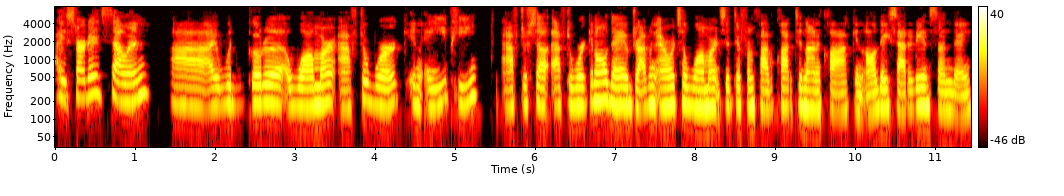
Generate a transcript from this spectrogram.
I started selling. Uh, I would go to a Walmart after work in AEP. After sell, after working all day, I would drive an hour to Walmart, sit there from five o'clock to nine o'clock, and all day Saturday and Sunday,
